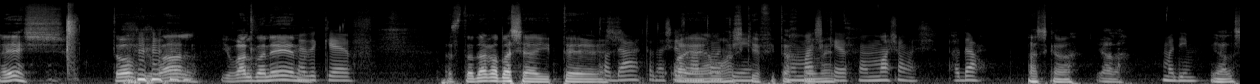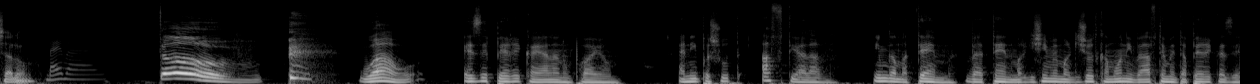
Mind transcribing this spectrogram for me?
אש. טוב, יובל, יובל גונן. ואיזה כיף. אז תודה רבה שהיית... אה, תודה, תודה שהזמנת היה אותי. ממש כיף איתך, ממש באמת. כיף, ממש ממש. תודה. אשכרה. יאללה. מדהים. יאללה, שלום. ביי ביי. טוב. וואו, איזה פרק היה לנו פה היום. אני פשוט עפתי עליו. אם גם אתם ואתן מרגישים ומרגישות כמוני ואהבתם את הפרק הזה,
